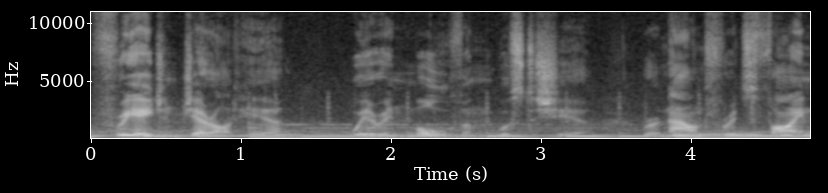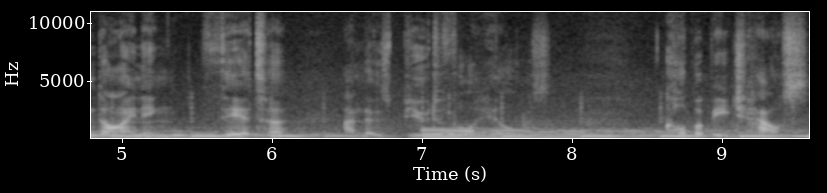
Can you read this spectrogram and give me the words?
free agent Gerard here. We're in Malvern, Worcestershire, renowned for its fine dining, theatre, and those beautiful hills. Copper Beech House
